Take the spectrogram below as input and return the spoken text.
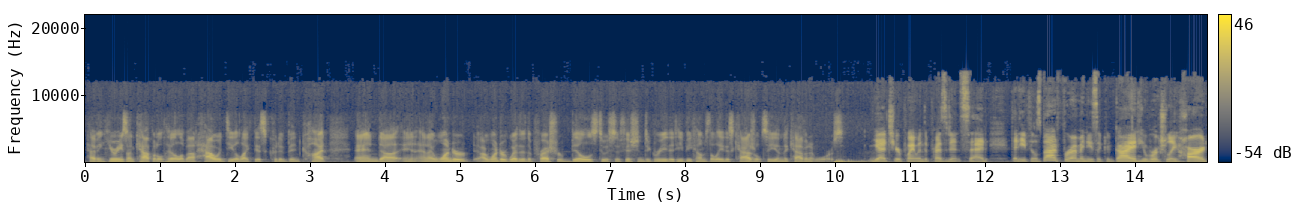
having hearings on Capitol Hill about how a deal like this could have been cut. And uh, and, and I wonder I wonder whether the pressure builds to a sufficient degree that he becomes the latest casualty in the cabinet wars. Yeah, to your point, when the president said that he feels bad for him and he's a good guy and he works really hard,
